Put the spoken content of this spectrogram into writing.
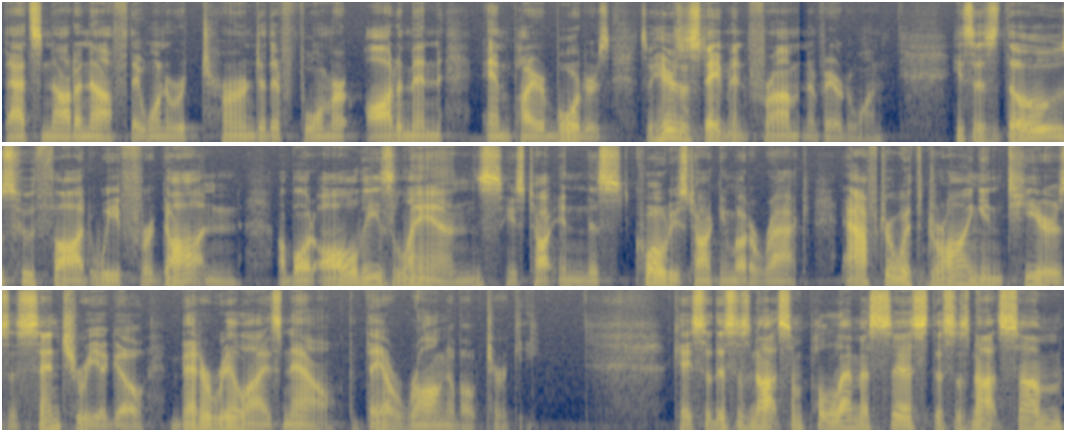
that's not enough. They want to return to their former Ottoman Empire borders. So here's a statement from Erdogan. He says, Those who thought we've forgotten about all these lands, he's ta- in this quote, he's talking about Iraq, after withdrawing in tears a century ago, better realize now that they are wrong about Turkey. Okay, so this is not some polemicist, this is not some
